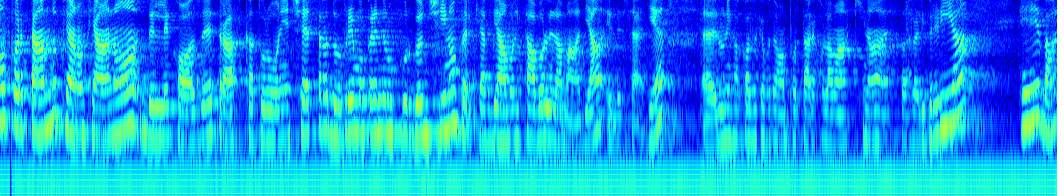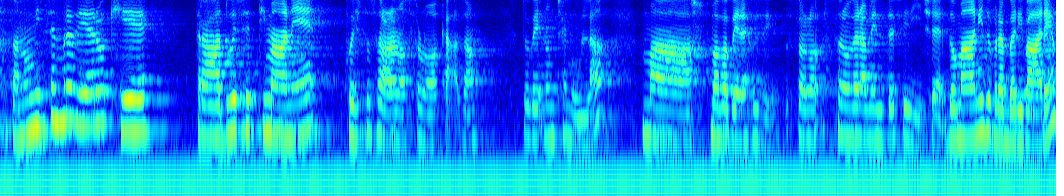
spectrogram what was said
Stiamo portando piano piano delle cose tra scatoloni eccetera, dovremo prendere un furgoncino perché abbiamo il tavolo e la madia e le sedie, eh, l'unica cosa che potevamo portare con la macchina è stata la libreria. E basta, non mi sembra vero che tra due settimane questa sarà la nostra nuova casa, dove non c'è nulla ma, ma, va bene così, sono, sono, veramente felice. Domani dovrebbe arrivare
